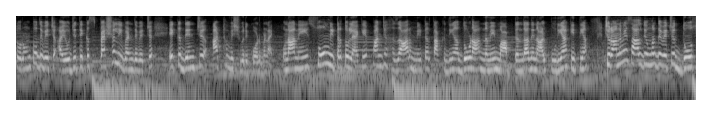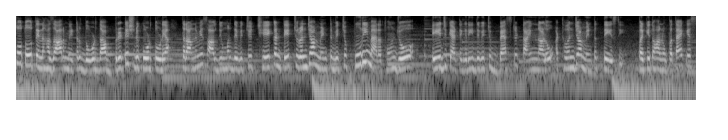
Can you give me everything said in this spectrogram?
ਟੋਰਾਂਟੋ ਦੇ ਵਿੱਚ ਆਯੋਜਿਤ ਇੱਕ ਸਪੈਸ਼ਲ ਇਵੈਂਟ ਦੇ ਵਿੱਚ ਇੱਕ ਦਿਨ 'ਚ 8 ਵਿਸ਼ਵ ਰਿਕਾਰਡ ਬਣਾਏ। ਉਹਨਾਂ ਨੇ 100 ਮੀਟਰ ਤੋਂ ਲੈ ਕੇ 5000 ਮੀਟਰ ਤੱਕ ਦੀਆਂ ਦੌੜਾਂ ਨਵੇਂ ਮਾਪਦੰਡਾਂ ਦੇ ਨਾਲ ਪੂਰੀਆਂ ਕੀਤੀਆਂ। 94 ਸਾਲ ਦੀ ਉਮਰ ਦੇ ਵਿੱਚ 200 ਤੋਂ 3000 ਮੀਟਰ ਦੌੜ ਦਾ ਬ੍ਰਿਟਿਸ਼ ਰਿਕਾਰਡ ਤੋੜਿਆ। 93 ਸਾਲ ਦੀ ਉਮਰ ਦੇ ਵਿੱਚ 6 ਘੰਟੇ 54 ਮਿੰਟ ਵਿੱਚ ਪੂਰੀ ਮੈਰਾਥਨ ਜੋ ਏਜ ਕੈਟਾਗਰੀ ਦੇ ਵਿੱਚ ਬੈਸਟ ਟਾਈਮ ਨਾਲੋਂ 58 ਮਿੰਟ ਤੇਜ਼ ਸੀ। ਪਰ ਕੀ ਤੁਹਾਨੂੰ ਪਤਾ ਹੈ ਕਿ ਇਸ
